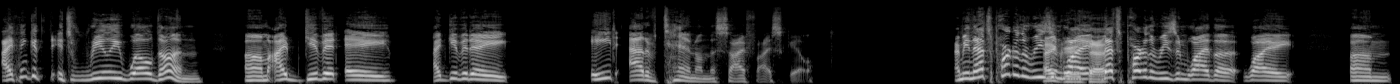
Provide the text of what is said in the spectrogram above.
I think it's it's really well done. Um, I'd give it a I'd give it a eight out of ten on the sci-fi scale. I mean, that's part of the reason why that. that's part of the reason why the why um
